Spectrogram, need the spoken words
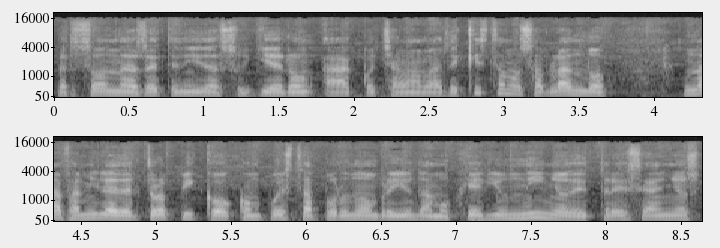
personas retenidas huyeron a Cochabamba. ¿De qué estamos hablando? Una familia del trópico compuesta por un hombre y una mujer y un niño de 13 años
